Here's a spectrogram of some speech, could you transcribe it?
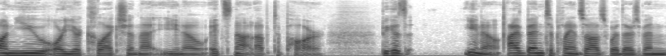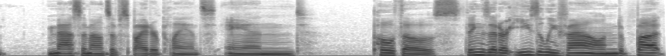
on you or your collection that, you know, it's not up to par. Because, you know, I've been to plant swaps where there's been mass amounts of spider plants and pothos, things that are easily found, but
